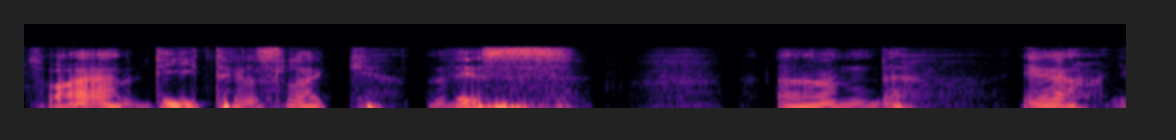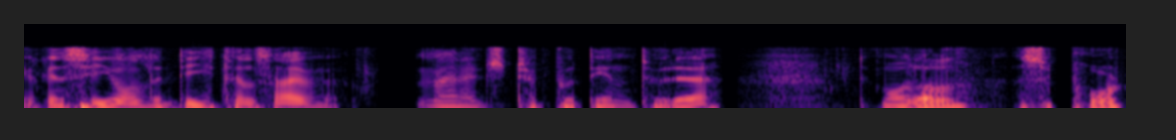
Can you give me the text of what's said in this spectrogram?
So I have details like this, and yeah, you can see all the details I've managed to put into the, the model a support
